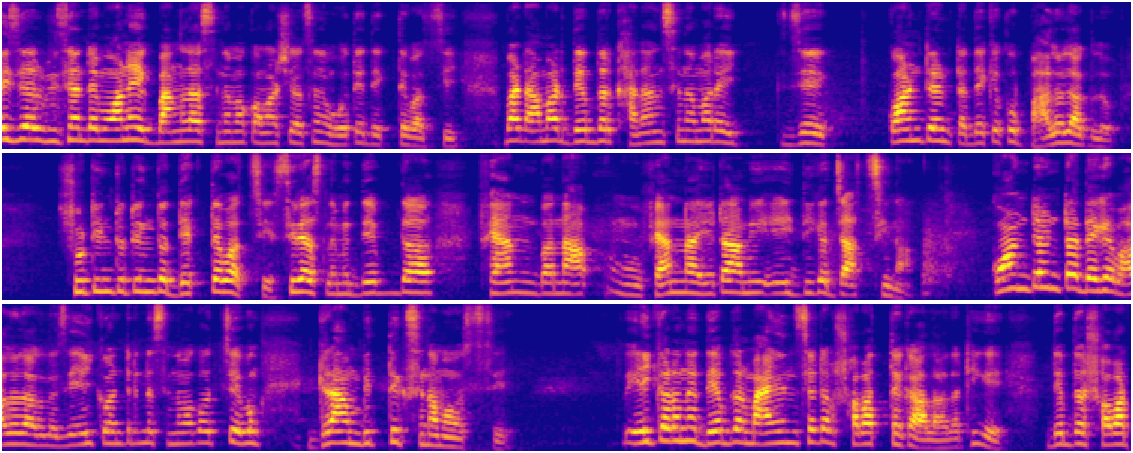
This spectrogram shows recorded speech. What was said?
এই যে রিসেন্ট আমি অনেক বাংলা সিনেমা কমার্শিয়াল সিনেমা হতে দেখতে পাচ্ছি। বাট আমার দেবদার খানান সিনেমার এই যে কন্টেন্টটা দেখে খুব ভালো লাগল। শুটিং টুটিং তো দেখতে পাচ্ছি। সিরিয়াসলি আমি দেবদা ফ্যান বা না ফ্যান না, এটা আমি এই দিকে যাচ্ছি না। কন্টেন্টটা দেখে ভালো লাগল যে এই কন্টেন্টে সিনেমা করছে এবং গ্রাম ভিত্তিক সিনেমা হচ্ছে। এই কারণে দেবদার মাইন্ড সেট সবার থেকে আলাদা ঠিক আছে দেবদার সবার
